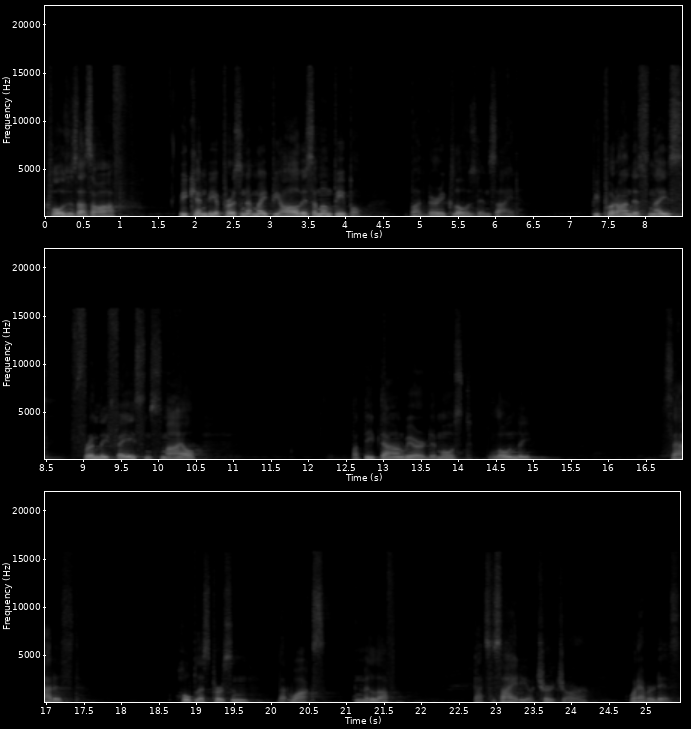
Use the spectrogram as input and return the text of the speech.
closes us off. We can be a person that might be always among people, but very closed inside. We put on this nice friendly face and smile. But deep down, we are the most lonely, saddest, hopeless person that walks in the middle of that society or church or whatever it is.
